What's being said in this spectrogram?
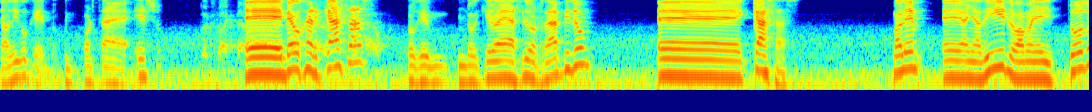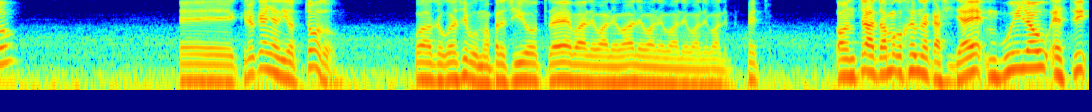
ya os digo que lo que importa es eso. Eh, Voy a coger casas porque lo que quiero es hacerlo rápido. Eh, Casas Vale, eh, añadir, lo vamos a añadir todo. Eh, Creo que he añadido todo. Cuatro, cuatro, sí, pues me ha parecido tres Vale, vale, vale, vale, vale, vale, vale Perfecto. Contrato, vamos a coger una casilla, eh Willow Street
